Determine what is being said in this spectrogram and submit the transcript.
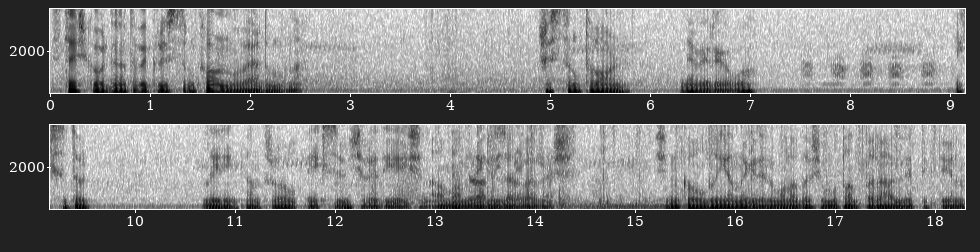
Stage koordinatı ve Crystal Thorn mu verdim buna? Crystal Thorn. Ne veriyor bu? Eksi 4 Bleeding Control, eksi 3 Radiation. Aman ne güzel vermiş. Şimdi Cold'un yanına gidelim ona da şu mutantları hallettik diyelim.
